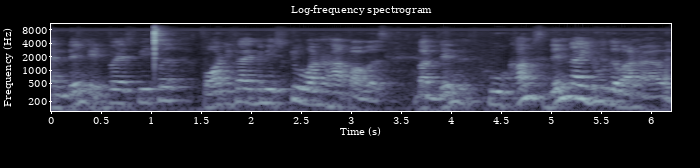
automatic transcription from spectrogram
and then advise people 45 minutes to one and a half hours. But then who comes, then I do the one. Uh,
